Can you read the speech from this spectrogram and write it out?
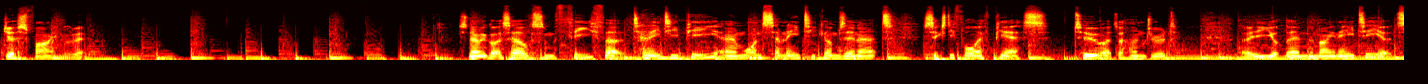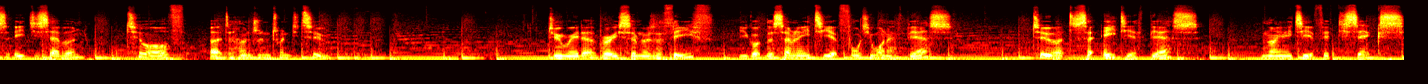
just fine with it. So now we've got ourselves some Thief at 1080p and one 780 comes in at 64 FPS, two at 100, uh, you got then the 980 at 87, two of at 122. Tomb Raider, very similar to Thief, you got the 780 at 41 FPS, two at 80 FPS, 980 at 56,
